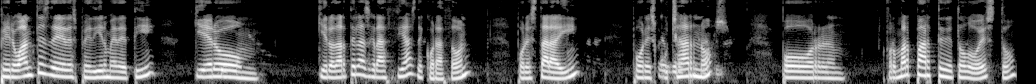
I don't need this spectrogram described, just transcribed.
pero antes de despedirme de ti, quiero, quiero darte las gracias de corazón por estar ahí, por escucharnos, por formar parte de todo esto,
